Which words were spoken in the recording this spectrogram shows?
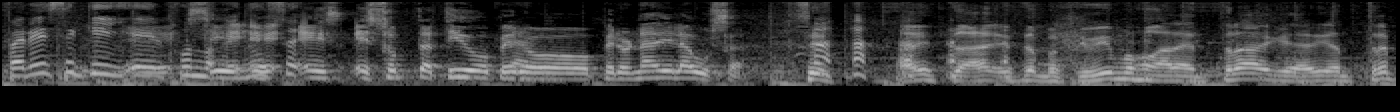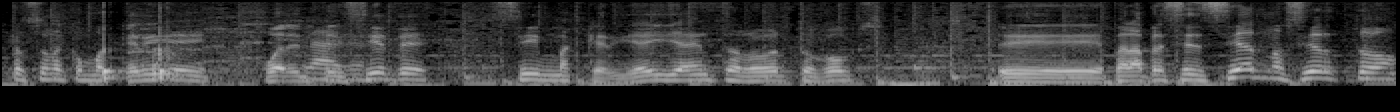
Parece que el fondo... es, optativo, pero, pero nadie la usa. Sí, ahí está, ahí está, porque vimos a la entrada que habían tres personas con mascarilla y 47 sin mascarilla. Ahí ya entra Roberto Cox eh, para presenciar, ¿no es cierto?,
